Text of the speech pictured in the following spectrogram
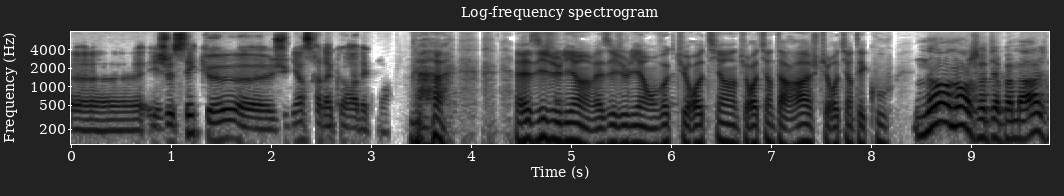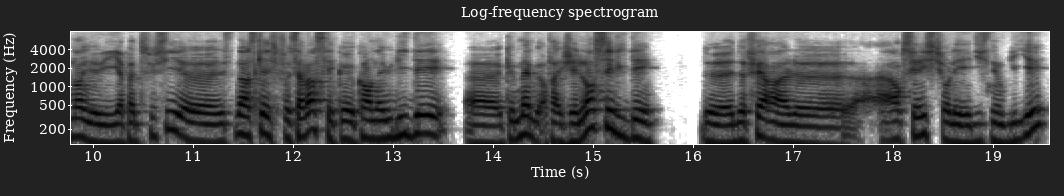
Euh, et je sais que euh, Julien sera d'accord avec moi. vas-y Julien, vas-y Julien, on voit que tu retiens, tu retiens ta rage, tu retiens tes coups. Non, non, je retiens pas ma rage. Non, il n'y a, pas de souci. Euh, non, ce qu'il faut savoir, c'est que quand on a eu l'idée, euh, que même, enfin, j'ai lancé l'idée de, de faire le, un hors-série sur les Disney oubliés.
